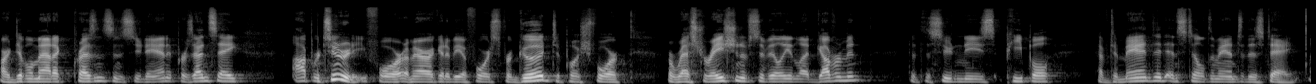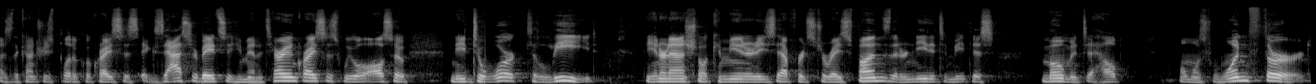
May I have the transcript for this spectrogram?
our diplomatic presence in Sudan, it presents a opportunity for America to be a force for good, to push for a restoration of civilian led government that the Sudanese people have demanded and still demand to this day. As the country's political crisis exacerbates a humanitarian crisis, we will also need to work to lead the international community's efforts to raise funds that are needed to meet this moment to help almost one third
